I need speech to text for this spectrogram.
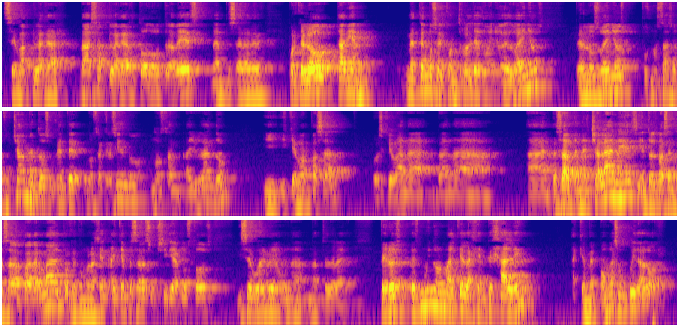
se va a plagar, vas a plagar todo otra vez, va a empezar a ver, porque luego, está bien, metemos el control de dueño de dueños, pero los dueños pues no están haciendo su chamba, entonces su gente no está creciendo, no están ayudando. ¿Y, qué va a pasar? Pues que van a, van a, a, empezar a tener chalanes y entonces vas a empezar a pagar mal porque como la gente hay que empezar a subsidiarlos todos y se vuelve una, una telaraña. Pero es, es muy normal que la gente jale a que me pongas un cuidador,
